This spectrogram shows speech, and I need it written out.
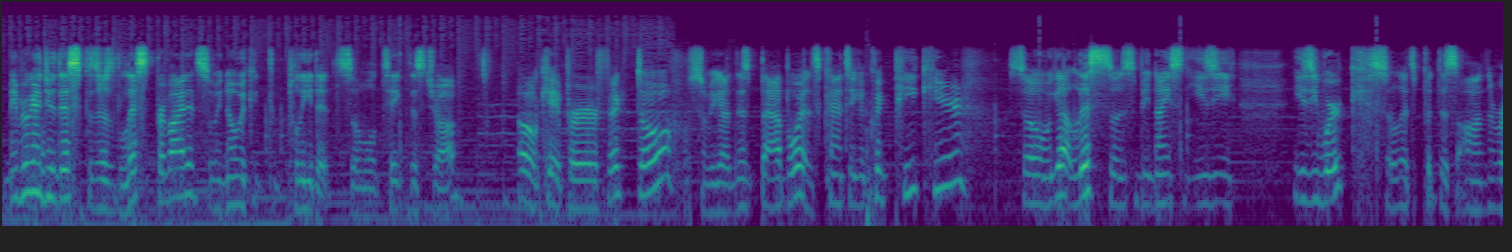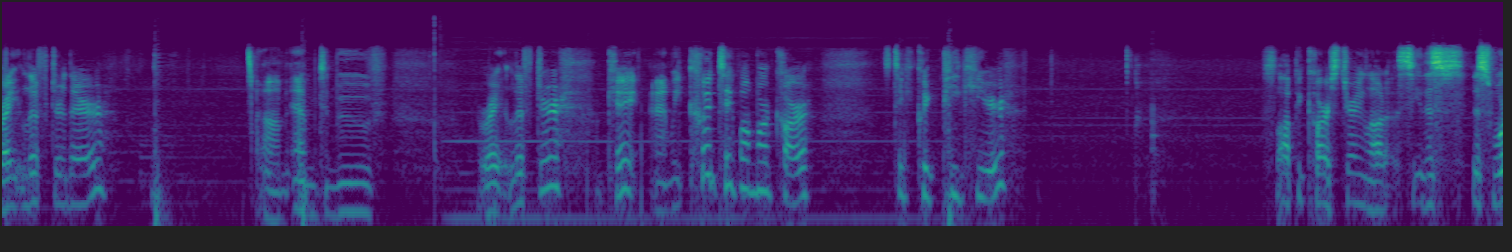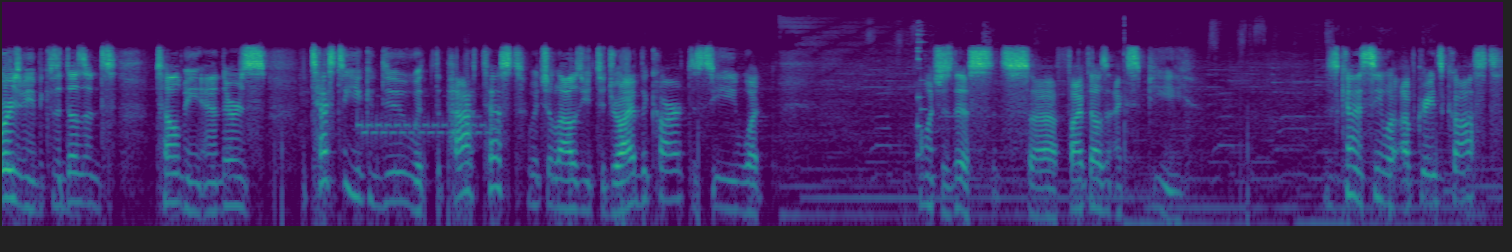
Maybe we're going to do this because there's a list provided so we know we can complete it. So we'll take this job. Okay, perfecto. So we got this bad boy. Let's kind of take a quick peek here. So we got lists, so this would be nice and easy, easy work. So let's put this on the right lifter there. Um, M to move right lifter. Okay, and we could take one more car. Let's take a quick peek here. Sloppy car steering lot. See, this this worries me because it doesn't tell me. And there's testing you can do with the path test, which allows you to drive the car to see what. How much is this? It's uh, 5,000 XP. Just kind of see what upgrades cost.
